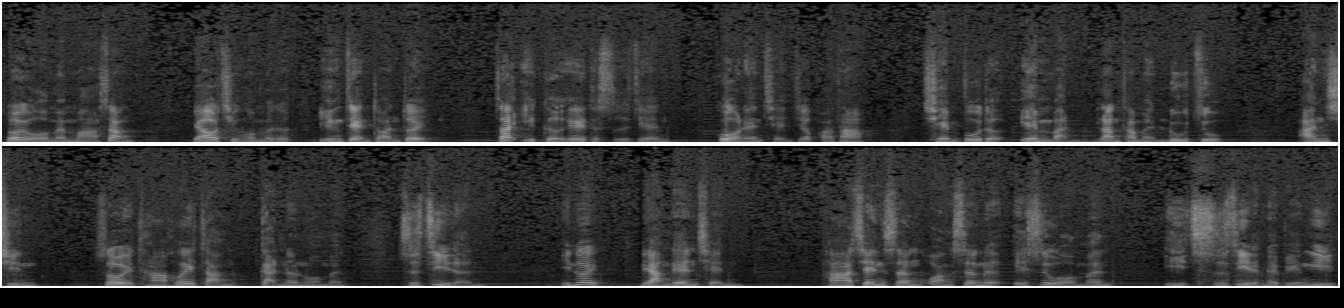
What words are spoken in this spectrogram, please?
所以我们马上邀请我们的营建团队，在一个月的时间，过年前就把它全部的圆满，让他们入住安心。所以他非常感恩我们慈济人，因为两年前他先生往生了，也是我们以慈济人的名义。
